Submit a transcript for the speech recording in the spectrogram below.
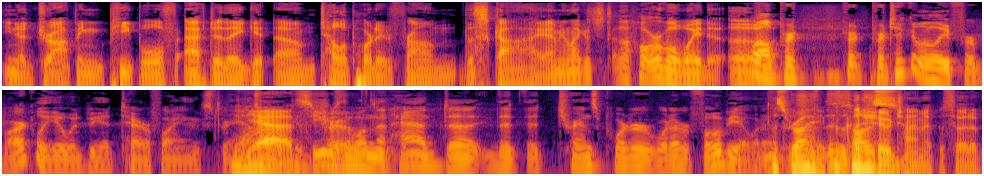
you know, dropping people after they get um, teleported from the sky. I mean, like it's just a horrible way to. Ugh. Well, per, per, particularly for Barclay, it would be a terrifying experience. Yeah. Yeah, because that's he was the one that had uh, the the transporter, whatever phobia, whatever. That's This right. is- this because is the Showtime episode of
